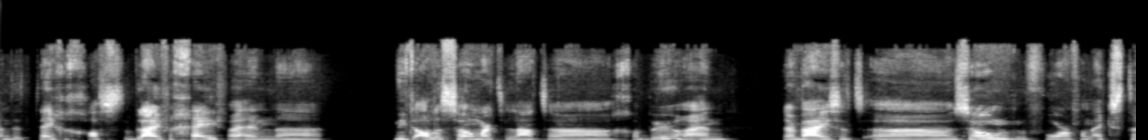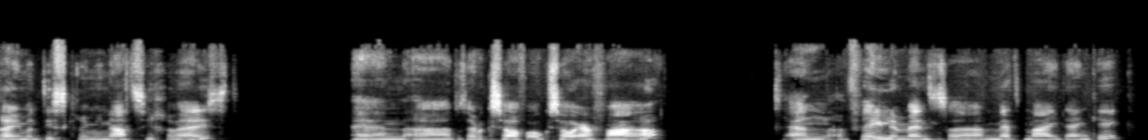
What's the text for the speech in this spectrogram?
en de tegengas te blijven geven. En eh, niet alles zomaar te laten gebeuren. En daarbij is het eh, zo'n vorm van extreme discriminatie geweest. En dat heb ik zelf ook zo ervaren. En vele mensen met mij, denk ik.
